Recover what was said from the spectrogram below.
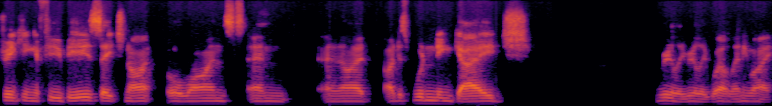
drinking a few beers each night or wines, and and I I just wouldn't engage really really well anyway.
